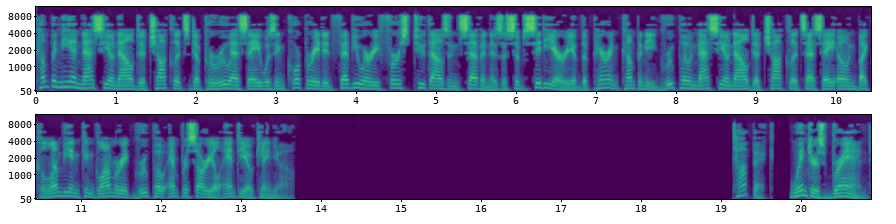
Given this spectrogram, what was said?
Compañía Nacional de Chocolates de Peru S.A. was incorporated February 1, 2007 as a subsidiary of the parent company Grupo Nacional de Chocolates S.A. owned by Colombian conglomerate Grupo Empresarial Antioqueño. Winters brand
